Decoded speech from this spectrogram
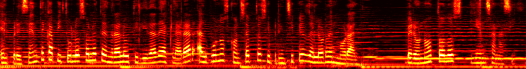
el presente capítulo solo tendrá la utilidad de aclarar algunos conceptos y principios del orden moral, pero no todos piensan así.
